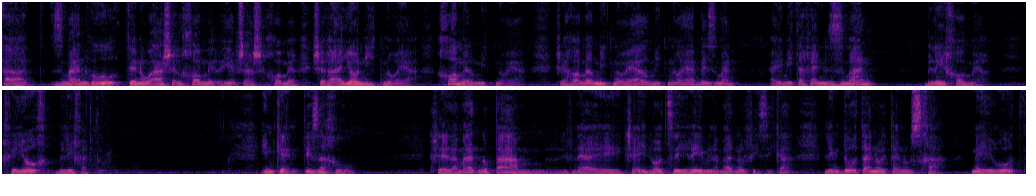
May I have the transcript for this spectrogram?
הזמן הוא תנועה של חומר, אי אפשר שחומר, שרעיון יתנועע. חומר מתנועע. כשחומר מתנועע, הוא מתנועע בזמן. האם ייתכן זמן בלי חומר? חיוך בלי חתול. אם כן, תיזכרו, כשלמדנו פעם, לפני, כשהיינו עוד צעירים, למדנו פיזיקה, לימדו אותנו את הנוסחה, מהירות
